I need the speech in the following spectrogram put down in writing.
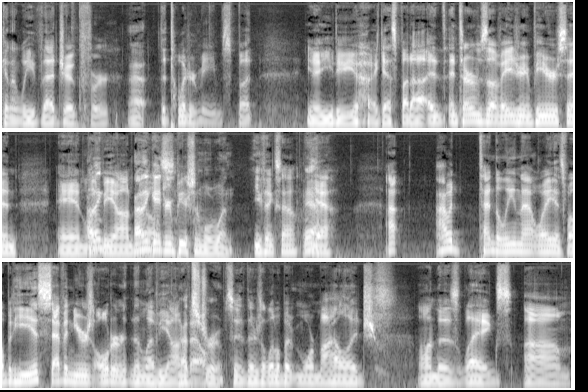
going to leave that joke for Uh, the Twitter memes, but you know, you do you, I guess. But uh, in, in terms of Adrian Peterson and I think, Le'Veon, I think Adrian Peterson will win. You think so? Yeah. I I would tend to lean that way as well, but he is seven years older than Le'Veon That's Bell. true. So there's a little bit more mileage on those legs. Um,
